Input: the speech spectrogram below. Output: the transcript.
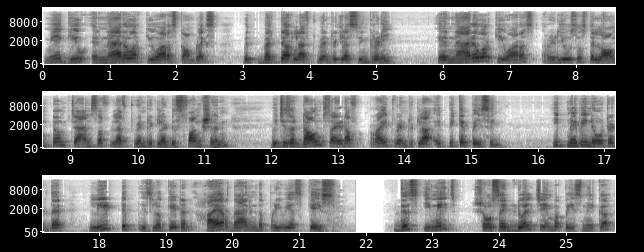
may give a narrower QRS complex with better left ventricular synchrony. A narrower QRS reduces the long-term chance of left ventricular dysfunction, which is a downside of right ventricular apical pacing. It may be noted that lead tip is located higher than in the previous case. This image shows a dual chamber pacemaker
